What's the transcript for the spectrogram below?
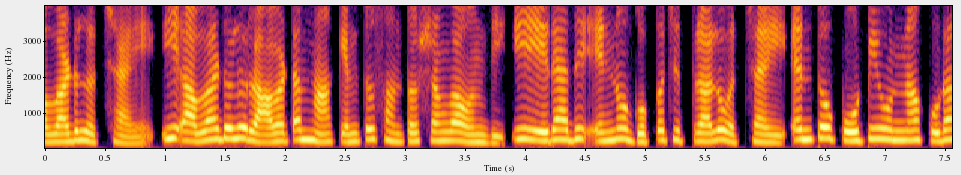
అవార్డులు వచ్చాయి. ఈ అవార్డులు రావటం నాకెంతో సంతోషంగా ఉంది. ఈ ఏడాది ఎన్నో గొప్ప చిత్రాలు వచ్చాయి. ఎంతో పోటీ ఉన్నా కూడా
